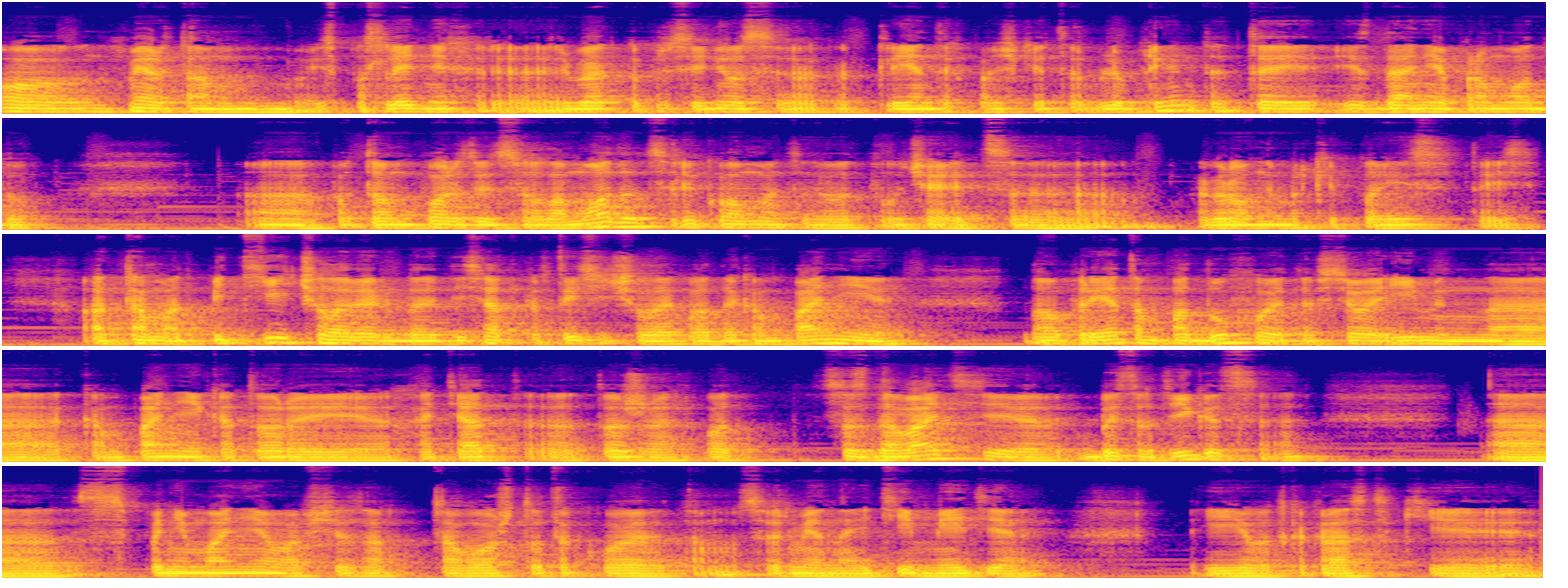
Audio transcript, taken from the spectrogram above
например, там из последних ребят, кто присоединился как клиент их пачки, это Blueprint, это издание про моду. А, потом пользуется Ламода целиком, это вот получается огромный маркетплейс. То есть от, там, от пяти человек до десятков тысяч человек в одной компании, но при этом по духу это все именно компании, которые хотят э, тоже вот создавать, быстро двигаться, э, с пониманием вообще того, что такое там современная IT-медиа. И вот как раз-таки,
